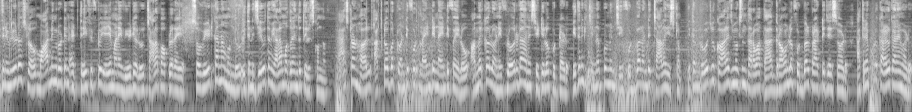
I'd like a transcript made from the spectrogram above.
ఇతని వీడియోస్లో morning routine at three fifty AM అనే వీడియోలు చాలా పాపులర్ అయ్యాయి. సో వీటికన్నా ముందు ఇతని జీవితం ఎలా మొదలైందో తెలుసుకుందాం. Ashton Hall October twenty fourth nineteen ninety ఫైవ్లో అమెరికాలోని ఫ్లోరిడా అనే సిటీలో పుట్టాడు. ఇతనికి చిన్నప్పటి నుంచి ఫుట్బాల్ అంటే చాలా ఇష్టం. ఇతను రోజు కాలేజ్ ముగిసిన తర్వాత గ్రౌండ్లో ఫుట్బాల్ ప్రాక్టీస్ చేసేవాడు. అతను ఎప్పుడు కలలు కానేవాడు.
